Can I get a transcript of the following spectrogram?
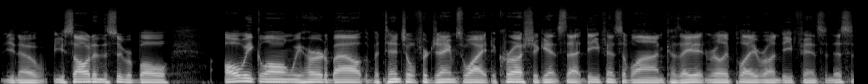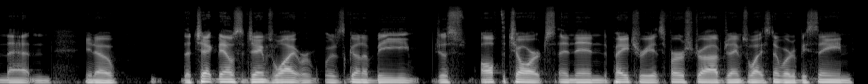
you know you saw it in the Super Bowl. All week long, we heard about the potential for James White to crush against that defensive line because they didn't really play run defense and this and that, and you know the check downs to James White were, was going to be just off the charts. And then the Patriots' first drive, James White's nowhere to be seen,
